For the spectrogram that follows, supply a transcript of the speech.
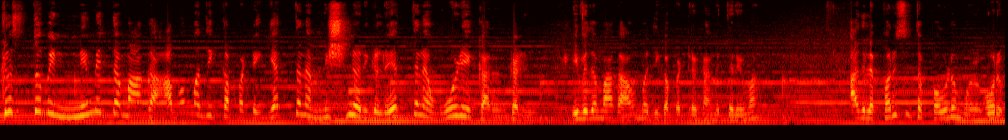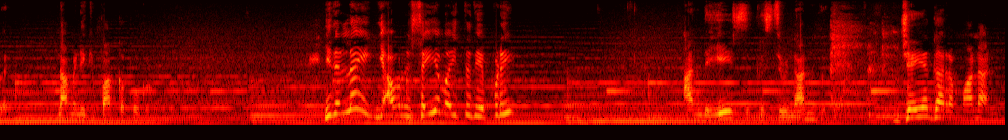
கிறிஸ்துவின் நிமித்தமாக அவமதிக்கப்பட்ட எத்தனை மிஷினரிகள் எத்தனை ஊழியக்காரர்கள் இவ்விதமாக அவமதிக்கப்பட்டிருக்காங்க தெரியுமா? அதுல பரிசுத்த பவுலும் ஒரு- ஒருவர் நாம் இன்னைக்கு பார்க்க போகிறோம். இதெல்லாம் அவர் செய்ய வைத்தது எப்படி? அந்த இயேசு கிறிஸ்துவின் அன்பு ஜெயகரமான அன்பு.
